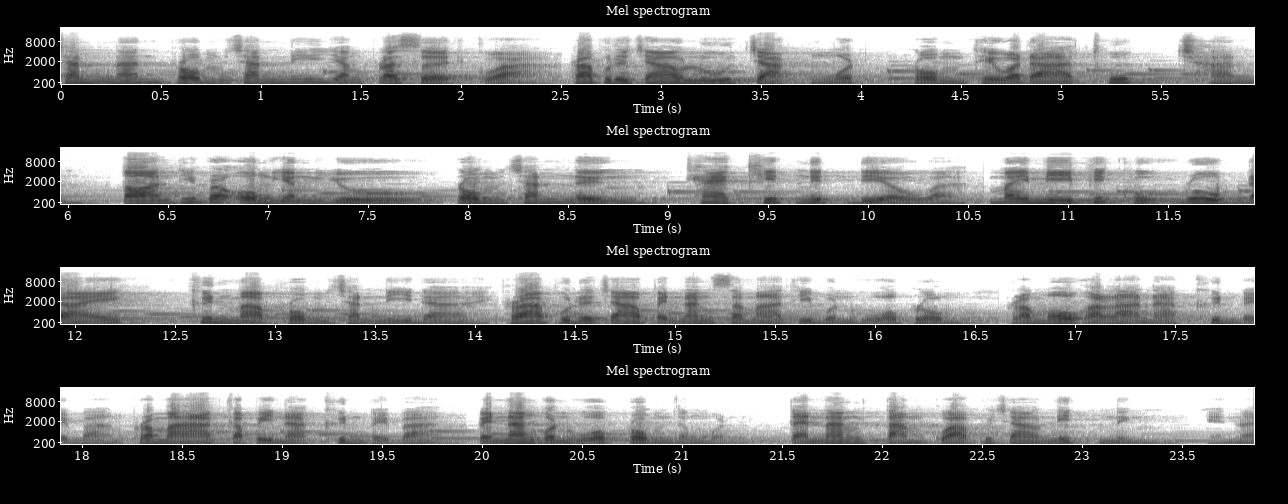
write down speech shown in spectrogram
ชั้นนั้นพรหมชั้นนี้ยังประเสริฐกว่า พระพุทธเจ้ารู้จักหมด พรหมเทวดาทุกชั้น ตอนที่พระองค์ยังอยู่ พรหมชั้นหนึ่ง แค่คิดนิดเดียวว่า ไม่มีภิกขุรูปใด ขึ้นมาพรมชั้นนี้ได้ พระพุทธเจ้าไปนั่งสมาธิบนหัวพรม พระโมคคัลลานะขึ้นไปบ้าง พระมหากัปปินะขึ้นไปบ้าง ไปนั่งบนหัวพรมทั้งหมด แต่นั่งต่ำกว่าพระเจ้านิดหนึ่งเห็นไหม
